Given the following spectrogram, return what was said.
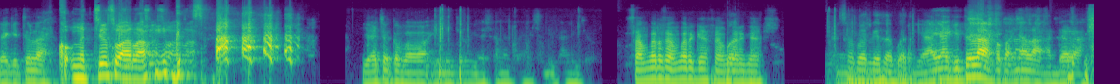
Ya gitulah. kok ngecil suaramu guys Ya coba ke bawah ini cuy biasa lah sedih kali cuy. Sabar sabar guys, sabar guys. sabar guys sabar Ya ya gitulah pokoknya lah ada lah.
